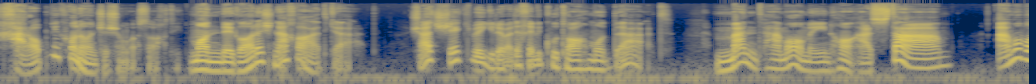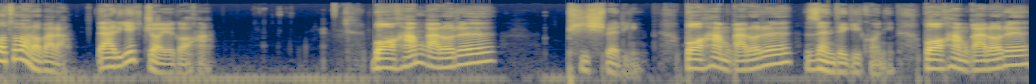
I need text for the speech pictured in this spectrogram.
خراب می‌کنه آنچه شما ساختید. ماندگارش نخواهد کرد. شاید شکل بگیره ولی خیلی کوتاه مدت. من تمام اینها هستم اما با تو برابرم. در یک جایگاه هم با هم قرار پیش بریم. با هم قرار زندگی کنیم. با هم قرار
